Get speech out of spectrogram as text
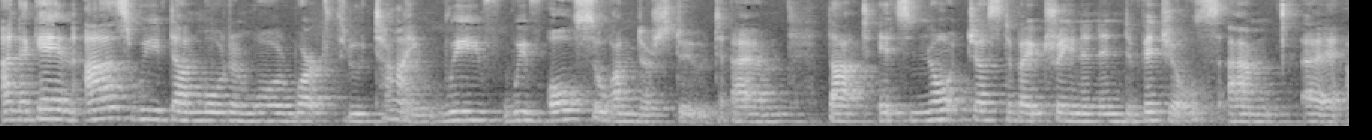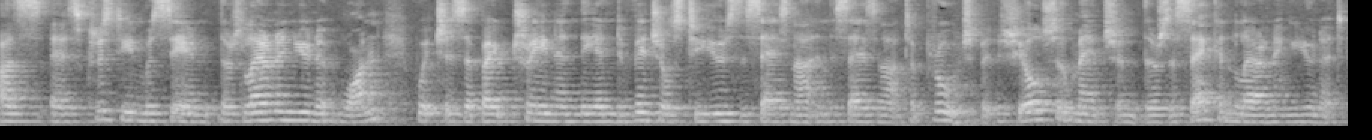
and again, as we've done more and more work through time, we've we've also understood um, that it's not just about training individuals. Um, uh, as as Christine was saying, there's Learning Unit One, which is about training the individuals to use the CSNAT and the CSNAT approach. But she also mentioned there's a second learning unit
